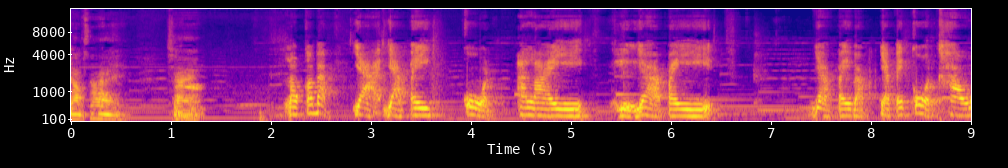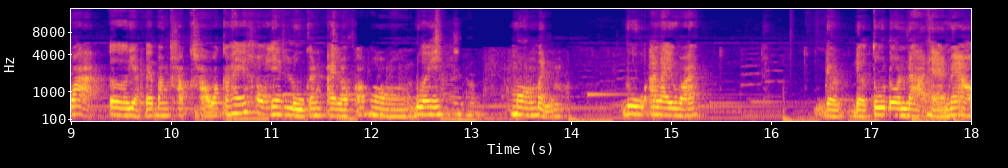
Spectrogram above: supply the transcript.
ครับใช่ใช่ เราก็แบบอย่าอย่าไปโกรธอะไร หรืออย่าไป อย่าไปแบบ อย่าไปโกรธเขาอะเอออย่าไปบังคับเขาอะก็ให้เขาเรียนรู้กันไปแล้วก็มองด้วยใช่ครับมองเหมือนดูอะไรวะ เดี๋ยวเดี๋ยวตูโดนด่าแทนไม่เอา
